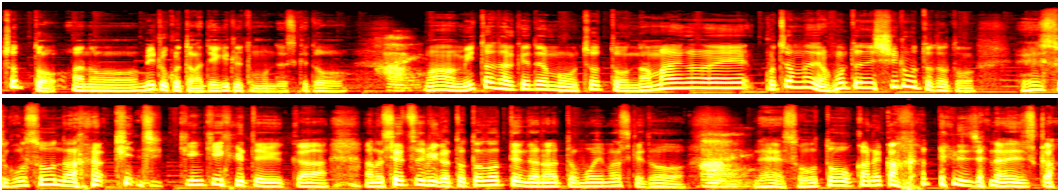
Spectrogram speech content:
ちょっとあの見ることができると思うんですけど、はい、まあ見ただけでもちょっと名前がこちらもね本当に素人だとえー、すごそうな 実験器具というかあの設備が整ってんだなと思いますけど、はい、ね相当お金かかってるんじゃないですか。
